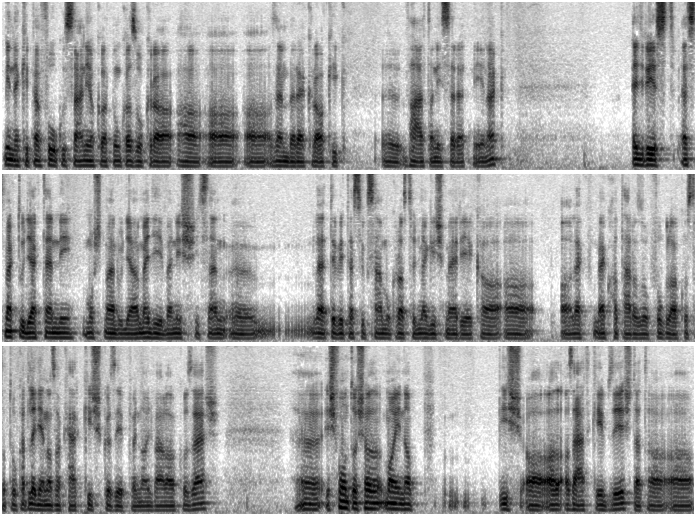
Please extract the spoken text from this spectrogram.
mindenképpen fókuszálni akartunk azokra a, a, az emberekre, akik váltani szeretnének. Egyrészt ezt meg tudják tenni most már ugye a megyében is, hiszen lehetővé tesszük számukra azt, hogy megismerjék a, a, a legmeghatározóbb foglalkoztatókat, legyen az akár kis, közép vagy nagy vállalkozás. És fontos a mai nap is a, a, az átképzés, tehát a, a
